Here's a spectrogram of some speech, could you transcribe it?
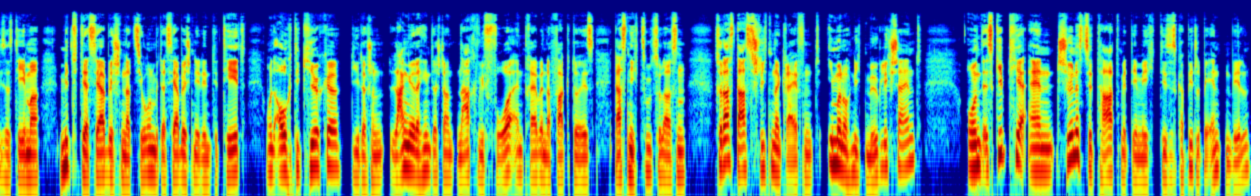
dieses Thema mit der serbischen Nation, mit der serbischen Identität und auch die Kirche, die da schon lange dahinter stand, nach wie vor ein treibender Faktor ist, das nicht zuzulassen, sodass das schlicht und ergreifend immer noch nicht möglich scheint. Und es gibt hier ein schönes Zitat, mit dem ich dieses Kapitel beenden will,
